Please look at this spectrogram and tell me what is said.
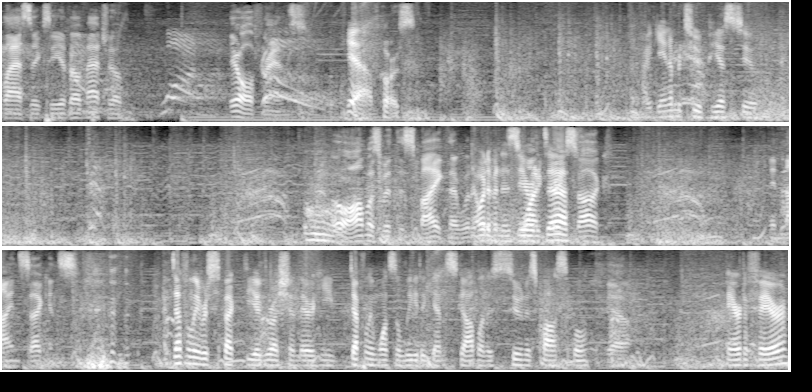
Classic CFL matchup. They're all friends. Yeah, of course. Alright, game number two, PS2. Oh, almost with the spike. That would would've been a zero one to quick death. Stock. In nine seconds. I definitely respect the aggression there. He definitely wants to lead against Goblin as soon as possible. yeah. Fair to fair?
